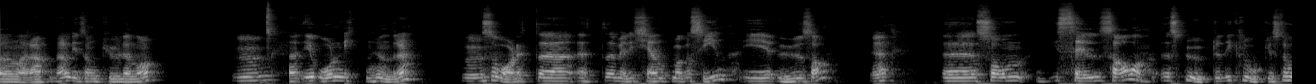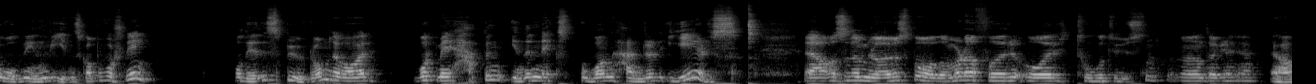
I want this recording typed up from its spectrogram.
den der. Den er litt sånn kul ennå. Mm. I år 1900 Mm. så var det et, eh, et veldig kjent magasin i USA Ja. Eh, som de selv sa da, spurte de klokeste hodene innen vitenskap og forskning. Og det de spurte om, det var What may happen in the next 100 years? Ja, altså de la jo spådommer da for år 2000, antagelig. Ja. Ja,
